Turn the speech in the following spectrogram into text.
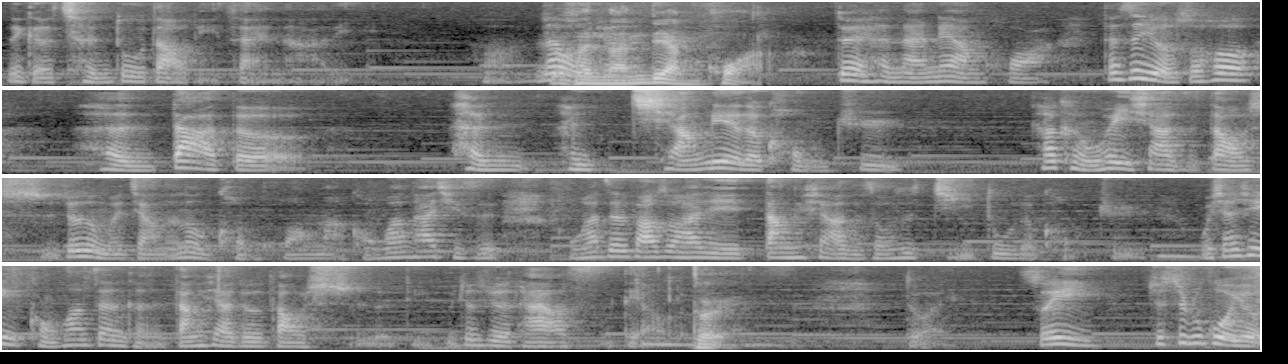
那个程度到底在哪里啊？那很难量化。对，很难量化。但是有时候很大的、很很强烈的恐惧。它可能会一下子到十，就是我们讲的那种恐慌嘛。恐慌，它其实恐慌症发作，它其实当下的时候是极度的恐惧。嗯、我相信恐慌症可能当下就到十的地步，就觉得他要死掉了。对，对，所以就是如果有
